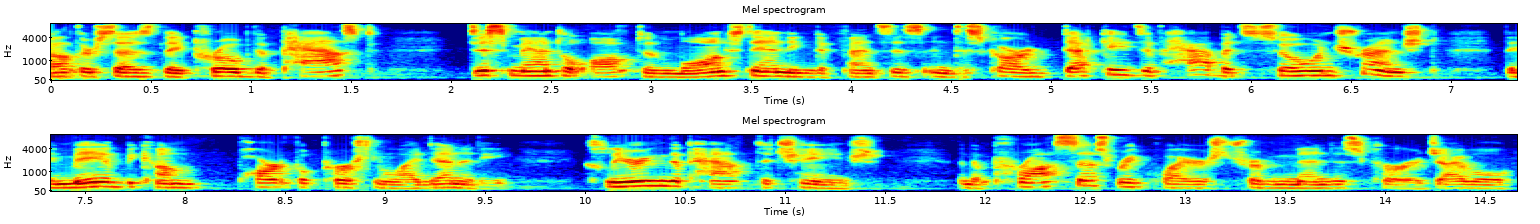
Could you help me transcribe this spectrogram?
author says they probe the past dismantle often long-standing defenses, and discard decades of habits so entrenched they may have become part of a personal identity, clearing the path to change. And the process requires tremendous courage. I will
